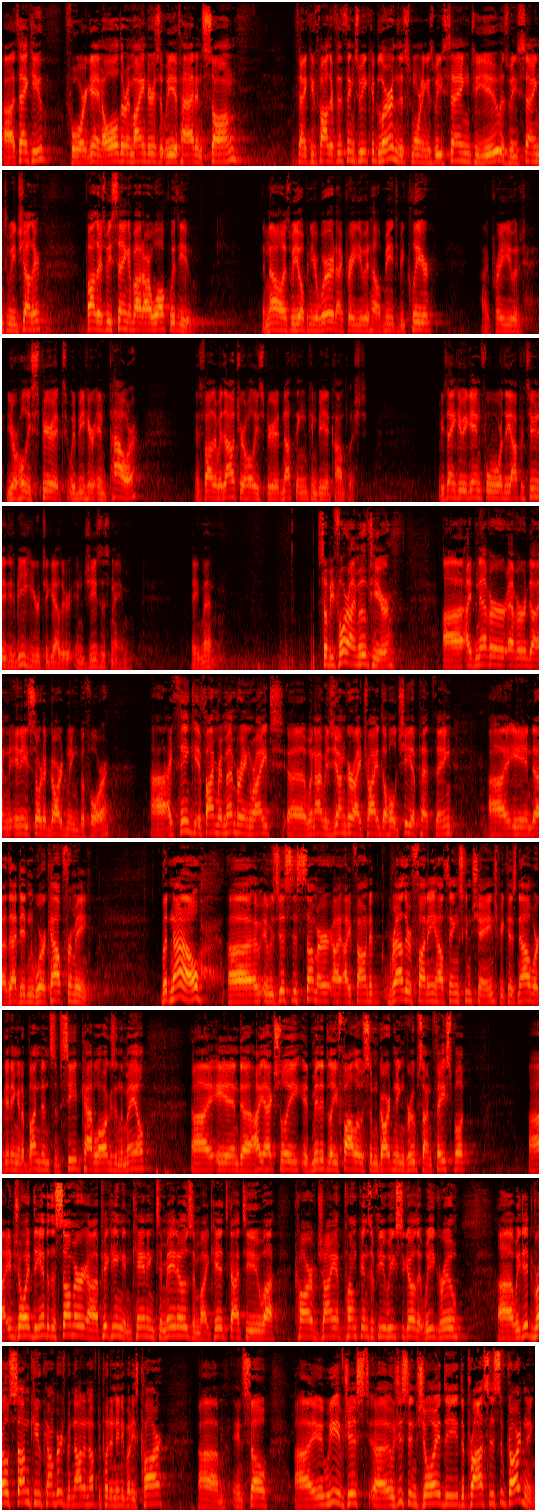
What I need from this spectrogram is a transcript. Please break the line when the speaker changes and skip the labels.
Uh, thank you for, again, all the reminders that we have had in song. Thank you, Father, for the things we could learn this morning as we sang to you, as we sang to each other. Father, as we sang about our walk with you. And now, as we open your word, I pray you would help me to be clear. I pray you would, your Holy Spirit would be here in power. As Father, without your Holy Spirit, nothing can be accomplished. We thank you again for the opportunity to be here together in Jesus' name. Amen. So before I moved here, uh, I'd never ever done any sort of gardening before. Uh, I think if I'm remembering right, uh, when I was younger, I tried the whole chia pet thing, uh, and uh, that didn't work out for me. But now, uh, it was just this summer, I, I, found it rather funny how things can change because now we're getting an abundance of seed catalogs in the mail. Uh, and uh, I actually admittedly follow some gardening groups on Facebook. Uh, enjoyed the end of the summer uh, picking and canning tomatoes, and my kids got to uh, carve giant pumpkins a few weeks ago that we grew. we did grow some cucumbers, but not enough to put in anybody's car. Um, and so uh, we have just, uh, just enjoyed the, the process of gardening.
